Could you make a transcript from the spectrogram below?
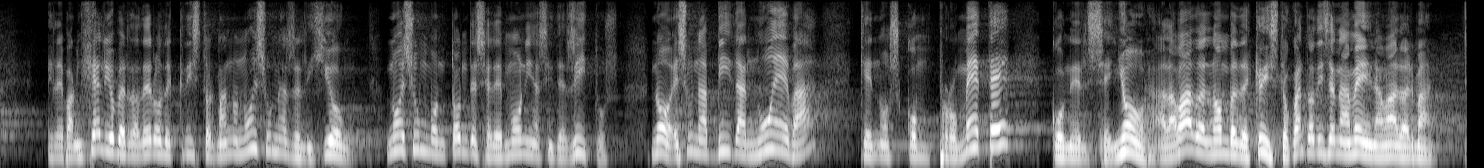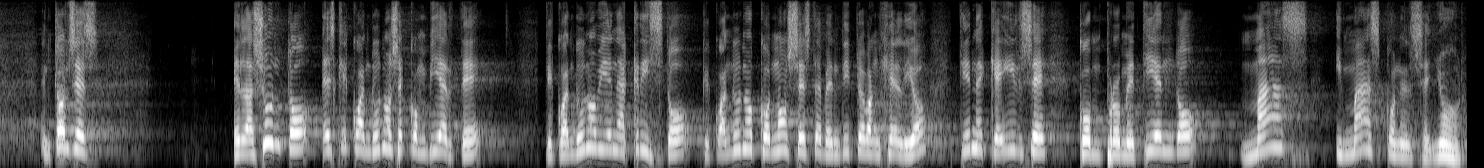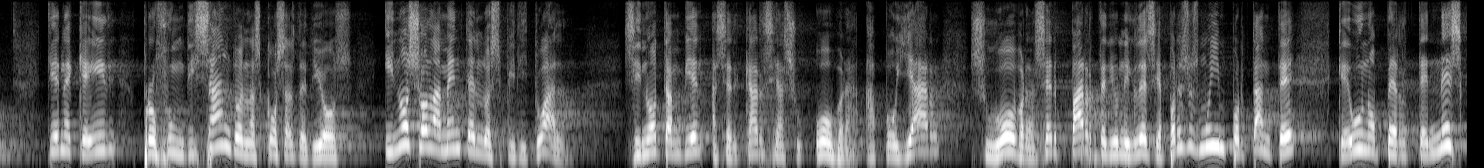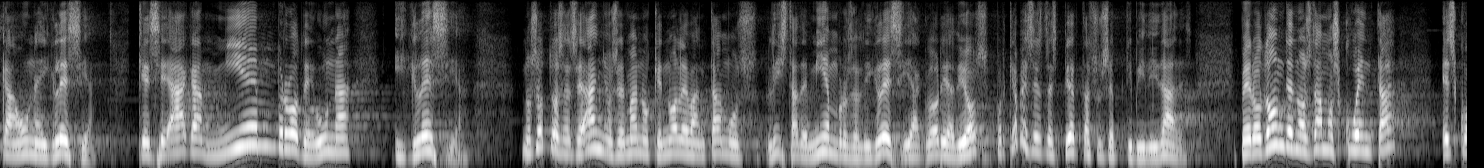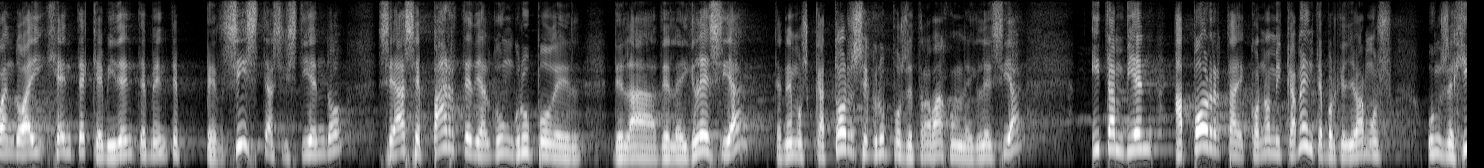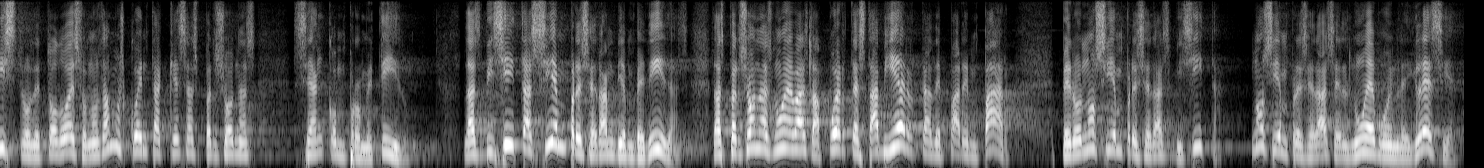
el Evangelio verdadero de Cristo, hermano, no es una religión, no es un montón de ceremonias y de ritos, no, es una vida nueva que nos compromete con el Señor. Alabado el nombre de Cristo. ¿Cuántos dicen amén, amado hermano? Entonces, el asunto es que cuando uno se convierte, que cuando uno viene a Cristo, que cuando uno conoce este bendito Evangelio, tiene que irse comprometiendo más y más con el Señor tiene que ir profundizando en las cosas de Dios y no solamente en lo espiritual, sino también acercarse a su obra, apoyar su obra, ser parte de una iglesia. Por eso es muy importante que uno pertenezca a una iglesia, que se haga miembro de una iglesia. Nosotros hace años, hermano, que no levantamos lista de miembros de la iglesia, gloria a Dios, porque a veces despierta susceptibilidades. Pero donde nos damos cuenta es cuando hay gente que evidentemente persiste asistiendo, se hace parte de algún grupo de, la, iglesia, tenemos 14 grupos de trabajo en la iglesia, y también aporta económicamente, porque llevamos un registro de todo eso, nos damos cuenta que esas personas se han comprometido. Las visitas siempre serán bienvenidas. Las personas nuevas, la puerta está abierta de par en par, pero no siempre serás visita, no siempre serás el nuevo en la iglesia.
